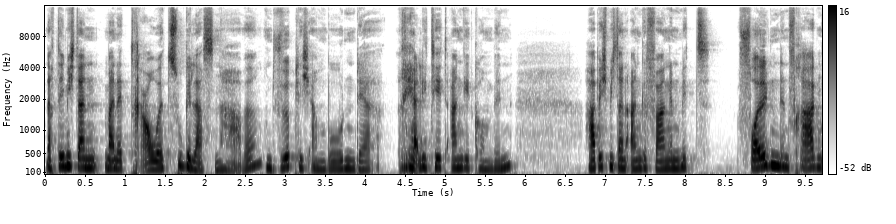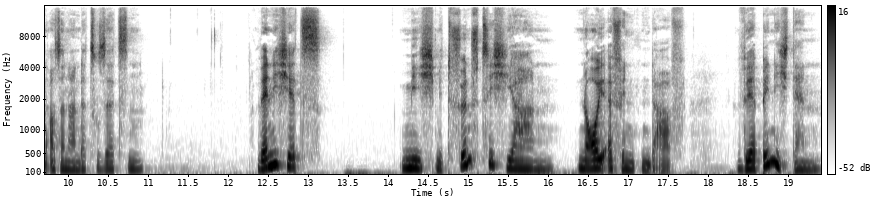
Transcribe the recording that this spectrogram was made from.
Nachdem ich dann meine Trauer zugelassen habe und wirklich am Boden der Realität angekommen bin, habe ich mich dann angefangen mit folgenden Fragen auseinanderzusetzen. Wenn ich jetzt mich mit 50 Jahren neu erfinden darf, wer bin ich denn?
